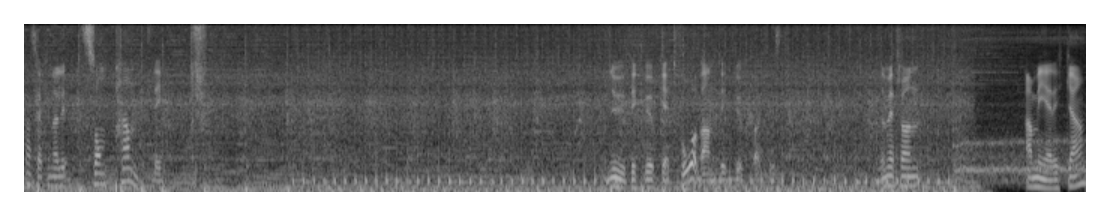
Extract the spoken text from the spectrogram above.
Fan, ska jag kunna... Som Pantley! Nu fick vi upp det. Två band fick vi upp faktiskt. De är från Amerika.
